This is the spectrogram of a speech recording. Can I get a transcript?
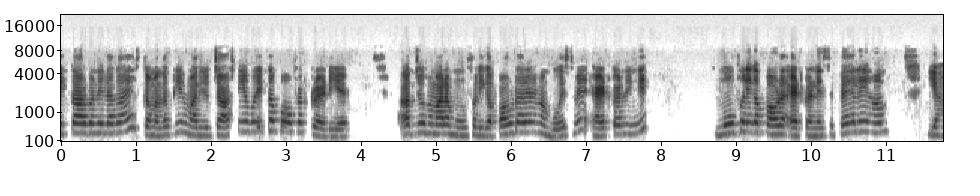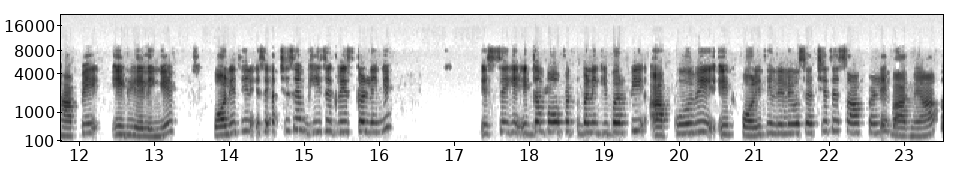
एक तार बनने लगा है, इसका मतलब कि हमारी जो चाशनी है वो एकदम परफेक्ट रेडी है। अब जो हमारा मूंगफली का पाउडर है, हम वो इसमें ऐड कर देंगे। मूंगफली का पाउडर ऐड करने से पहले हम यहाँ पे एक ले लेंगे। पॉलीथीन इसे अच्छे से हम घी से ग्रेस कर लेंगे। इससे ये एकदम परफेक्ट बनेगी बर्फ़ी। आप कोई भी एक पॉलीथीन ले ले, उसे अच्छे से साफ़ कर ले। बाद में आप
